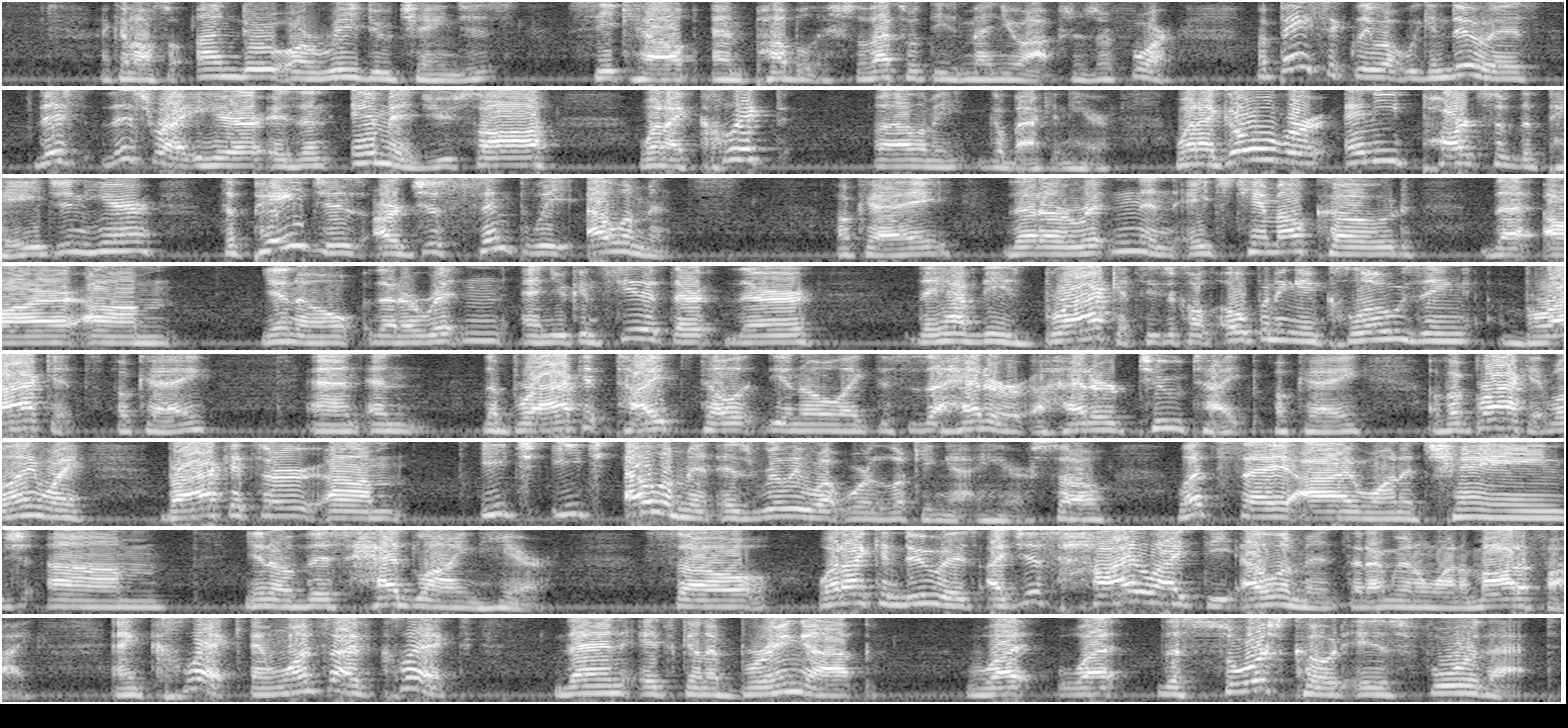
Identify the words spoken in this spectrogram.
I can also undo or redo changes, seek help, and publish. So that's what these menu options are for. But basically what we can do is this, this right here is an image. You saw when I clicked, well, let me go back in here. When I go over any parts of the page in here, the pages are just simply elements, okay, that are written in HTML code that are, um, you know, that are written, and you can see that they're they're they have these brackets. These are called opening and closing brackets, okay, and and the bracket types tell it, you know, like this is a header, a header 2 type, okay, of a bracket. Well, anyway, brackets are, um, each, each element is really what we're looking at here. So let's say I want to change, um, you know, this headline here. So what I can do is I just highlight the element that I'm going to want to modify and click. And once I've clicked, then it's going to bring up what, what the source code is for that.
